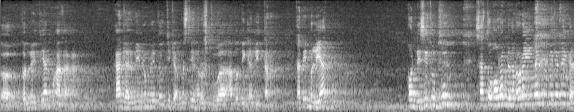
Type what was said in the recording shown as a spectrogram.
uh, penelitian mengatakan kadar minum itu tidak mesti harus dua atau tiga liter, tapi melihat kondisi tubuh satu orang dengan orang yang lain berbeda-beda.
